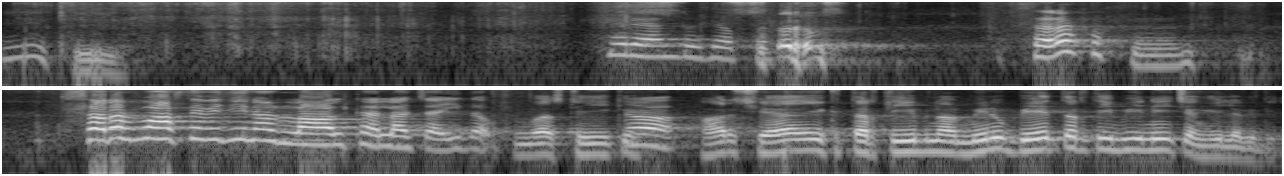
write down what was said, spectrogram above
ਇਹ ਕੀ? ਮੇਰੇ ਅੰਦਰ ਛਾਪ ਸਰਫ। ਸਰਫ? ਸਰਫ ਵਾਸਤੇ ਵੀ ਜੀ ਨਾ ਲਾਲ ਥੈਲਾ ਚਾਹੀਦਾ। ਬਸ ਠੀਕ ਹੈ। ਹਾਂ। ਹਰ ਸ਼ੈ ਇੱਕ ਤਰਤੀਬ ਨਾਲ। ਮੈਨੂੰ ਬੇਤਰਤੀਬੀ ਨਹੀਂ ਚੰਗੀ ਲੱਗਦੀ।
